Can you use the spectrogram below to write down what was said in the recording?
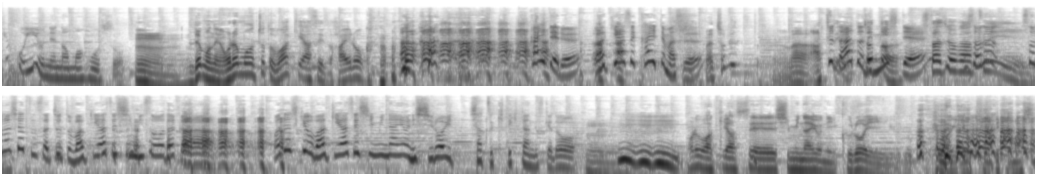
結構いいよね、生放送。うん。でもね、俺もちょっと脇汗ず入ろうかな。書いてる？脇汗書いてます？まあちょびっと、まあちょっと後で見して。スタジオがその。そのシャツさ、ちょっと脇汗染みそうだから、私今日脇汗染みないように白いシャツ着てきたんですけど、うんうんうんうん。俺脇汗しみないように黒い上着を着てきまし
